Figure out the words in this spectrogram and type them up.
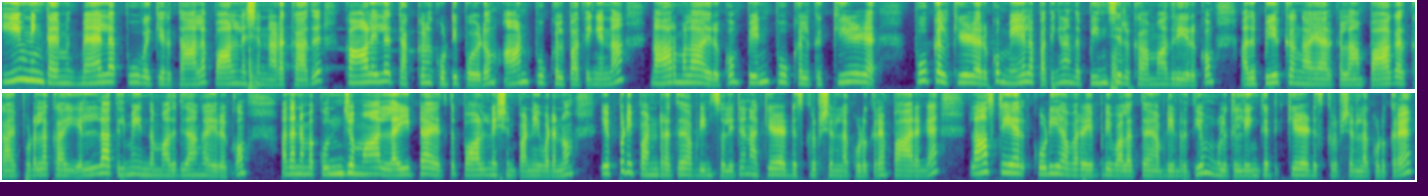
ஈவினிங் டைமுக்கு மேலே பூ வைக்கிறதால பாலினேஷன் நடக்காது. காலையில் டக்குன்னு கொட்டி போயிடும். ஆண் பூக்கள் பார்த்திங்கன்னா நார்மலாக இருக்கும். பெண் பூக்களுக்கு கீழே பூக்கள் கீழே இருக்கும். மேலே பார்த்திங்கன்னா அந்த பிஞ்சு இருக்கா மாதிரி இருக்கும். அது பீர்க்கங்காயாக இருக்கலாம் பாகற்காய் புடலக்காய் எல்லாத்துலேயுமே இந்த மாதிரி தாங்க இருக்கும். அதை நம்ம கொஞ்சமாக லைட்டாக எடுத்து பாலினேஷன் பண்ணி விடணும். எப்படி பண்ணுறது அப்படின்னு சொல்லிட்டு நான் கீழே டிஸ்கிரிப்ஷனில் கொடுக்குறேன். பாருங்கள் லாஸ்ட் இயர் கொடி அவரை எப்படி வளர்த்தேன் அப்படின்றதையும் உங்களுக்கு லிங்க் கீழே டிஸ்கிரிப்ஷனில் கொடுக்குறேன்.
